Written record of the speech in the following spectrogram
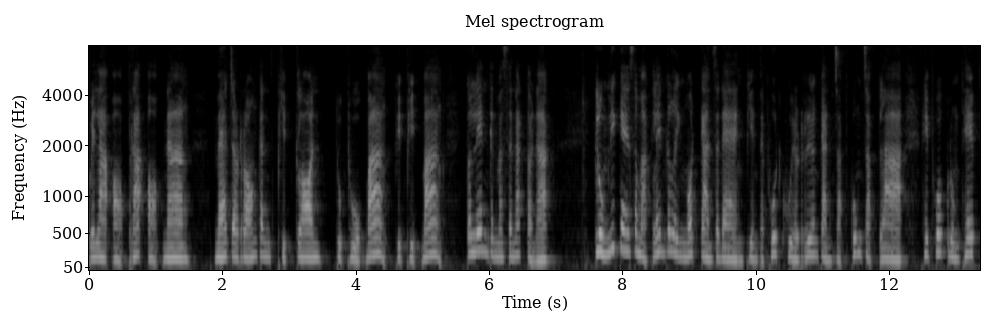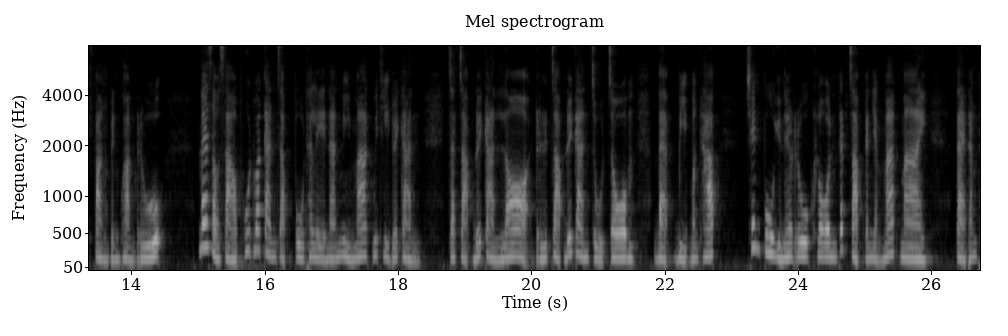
เวลาออกพระออกนาง แม้จะร้องกันผิดกลอน ถูกๆบ้าง ผิดๆบ้าง ก็เล่นกันมาสนักต่อนัก กลุ่มลิเกสมัครเล่นก็เลยงดการแสดง เพียงแต่พูดคุยเรื่องการจับกุ้งจับปลา ให้พวกกรุงเทพฟังเป็นความรู้ แม่สาวๆพูดว่าการจับปูทะเลนั้นมีมากวิธีด้วยกัน จะจับด้วยการล่อหรือจับด้วยการจู่โจม แบบบีบบังคับ เช่นปูอยู่ในรูโคลนก็จับกันอย่างมากมาย แต่ทั้งๆท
